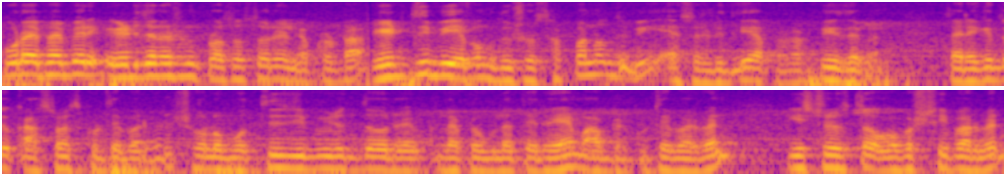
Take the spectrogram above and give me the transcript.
কোরাই ফাইভের এইট জেনারেশন প্রসেসরে ল্যাপটপটা এইট জিবি এবং দুশো ছাপ্পান্ন জিবি এসএসডি দিয়ে আপনারা পেয়ে যাবেন। তাইলে কিন্তু কাস্টমাইজ করতে পারবেন। ষোলো বত্রিশ জিবি পর্যন্ত ল্যাপটপগুলোতে র্যাম আপডেট করতে পারবেন। স্টোরেজ তো অবশ্যই পারবেন।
